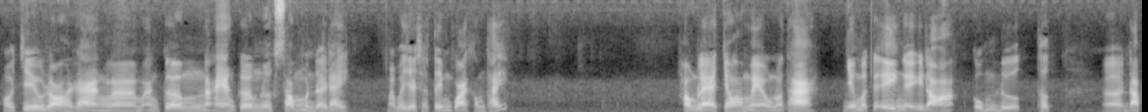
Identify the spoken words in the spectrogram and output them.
Hồi chiều rõ ràng là ăn cơm, nãy ăn cơm nước xong mình để đây, mà bây giờ sao tìm hoài không thấy? Không lẽ chó mèo nó tha? Nhưng mà cái ý nghĩ đó cũng được thực ờ, đập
